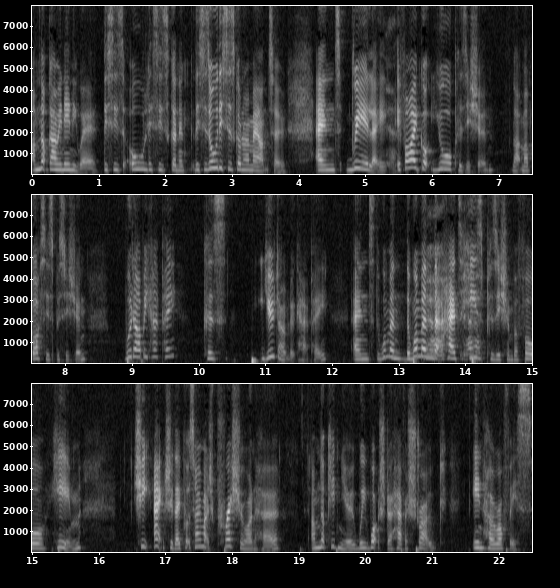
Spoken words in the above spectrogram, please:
I'm not going anywhere. This is all this is gonna. This is all this is gonna amount to. And really, if I got your position, like my boss's position, would I be happy? Because you don't look happy. And the woman, the woman that had his position before him, she actually they put so much pressure on her. I'm not kidding you. We watched her have a stroke in her office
